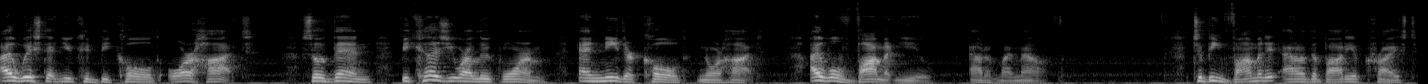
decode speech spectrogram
I wish that you could be cold or hot. So then, because you are lukewarm, and neither cold nor hot, I will vomit you out of my mouth. To be vomited out of the body of Christ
